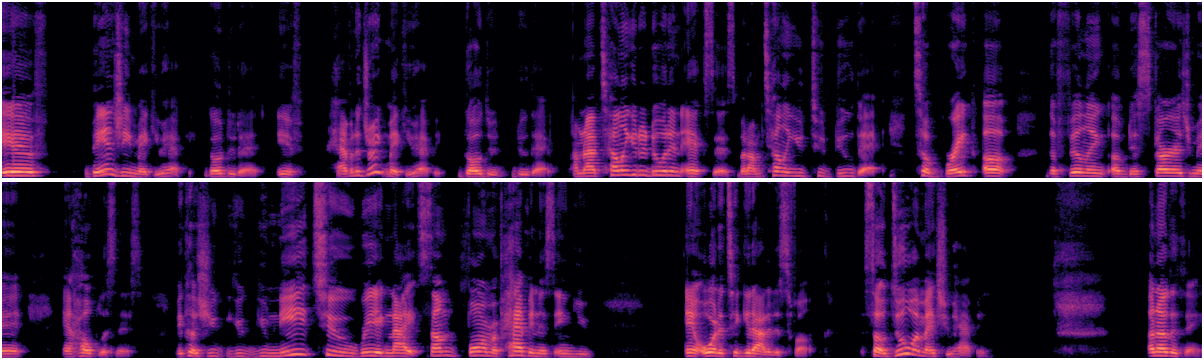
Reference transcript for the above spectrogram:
If binge make you happy, go do that. If having a drink make you happy, go do do that. I'm not telling you to do it in excess, but I'm telling you to do that to break up the feeling of discouragement and hopelessness because you you you need to reignite some form of happiness in you in order to get out of this funk. So do what makes you happy. Another thing,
